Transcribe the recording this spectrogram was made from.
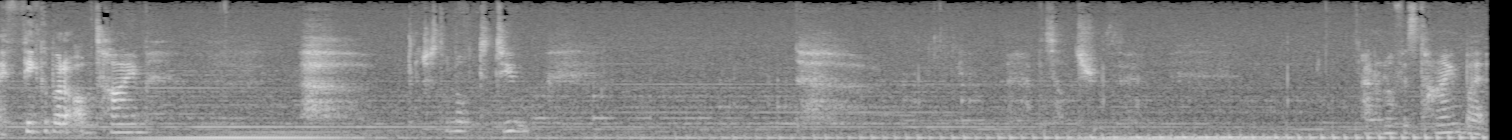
I think about it all the time. I just don't know what to do. I have to tell the truth. I don't know if it's time, but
